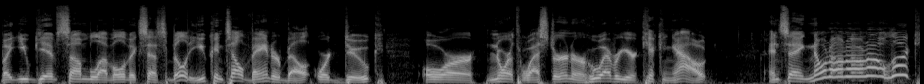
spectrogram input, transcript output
but you give some level of accessibility. You can tell Vanderbilt or Duke or Northwestern or whoever you're kicking out and saying, "No, no, no, no, look.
